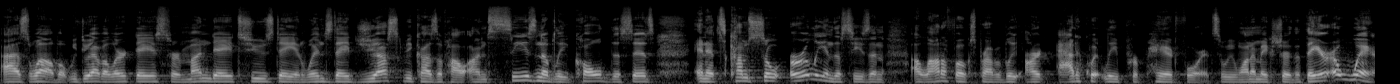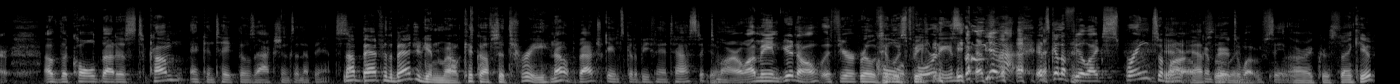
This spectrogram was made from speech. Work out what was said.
as well, but we do have alert days for Monday, Tuesday, and Wednesday just because of how unseasonably cold this is. And it's come so early in the season, a lot of folks probably aren't adequately prepared for it. So we want to make sure that they are aware of the cold that is to come and can take those actions in advance. Not bad for the Badger game tomorrow. Kickoff's at 3. No, the Badger game's going to be fantastic yeah. tomorrow. I mean, you know, if you're Relatively cool 40s, yeah, it's going to feel like spring tomorrow yeah, compared to what we've seen. All right, Chris, thank you.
